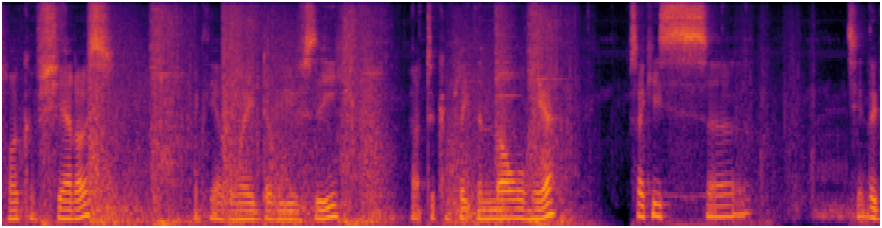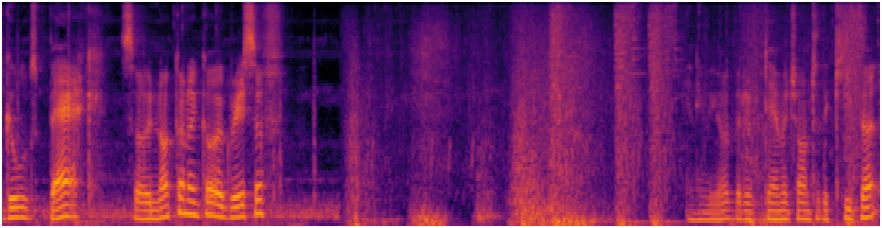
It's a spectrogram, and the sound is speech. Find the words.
Cloak of Shadows. Back the other way, WFZ. About to complete the knoll here. Looks like he's uh, sent the ghouls back, so not going to go aggressive. And here we go, a bit of damage onto the Keeper.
